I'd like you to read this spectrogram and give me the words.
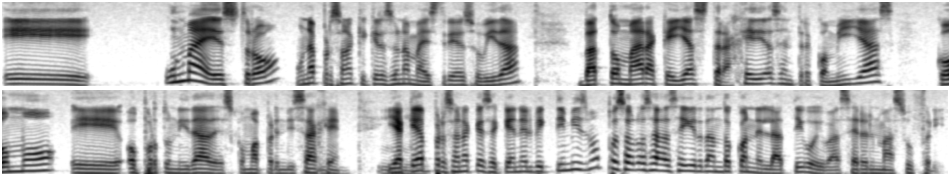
eh, un maestro, una persona que quiere hacer una maestría de su vida, va a tomar aquellas tragedias, entre comillas, como eh, oportunidades, como aprendizaje. Y aquella persona que se quede en el victimismo, pues solo se va a seguir dando con el látigo y va a ser el más sufrido.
